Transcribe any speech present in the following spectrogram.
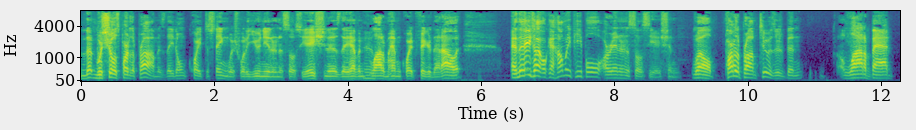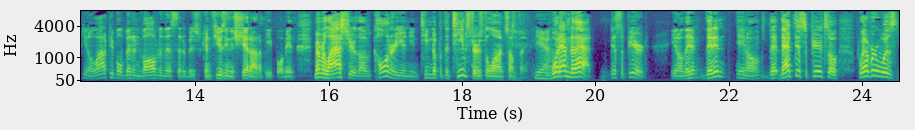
that, which shows part of the problem is they don't quite distinguish what a union and association is. They haven't, yeah. a lot of them haven't quite figured that out. And then you talk, okay, how many people are in an association? Well, part of the problem too is there's been a lot of bad, you know, a lot of people have been involved in this that have been confusing the shit out of people. I mean, remember last year the culinary union teamed up with the Teamsters to launch something. Yeah. What happened to that? Disappeared. You know, they didn't, they didn't, you know, that, that disappeared. So whoever was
